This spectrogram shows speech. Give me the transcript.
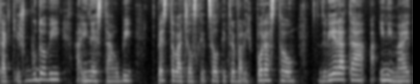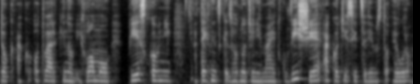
taktiež budovy a iné stavby, pestovateľské celky trvalých porastov, zvieratá a iný majetok ako otvárky nových lomov, pieskovní a technické zhodnotenie majetku vyššie ako 1700 eur.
